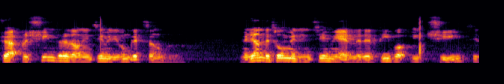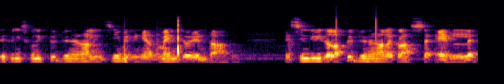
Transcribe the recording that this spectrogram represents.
cioè a prescindere da un insieme di lunghezza nulla. Mediante somme di insiemi L del tipo IC si definiscono i più generali insiemi linearmente orientati e si individua la più generale classe L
